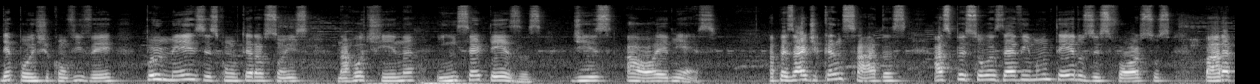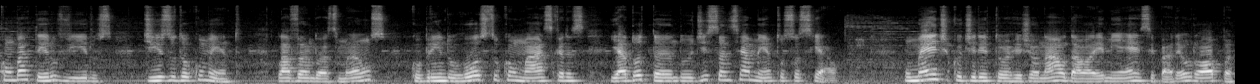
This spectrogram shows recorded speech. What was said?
depois de conviver por meses com alterações na rotina e incertezas, diz a OMS. Apesar de cansadas, as pessoas devem manter os esforços para combater o vírus, diz o documento, lavando as mãos, cobrindo o rosto com máscaras e adotando o distanciamento social. O médico diretor regional da OMS para a Europa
